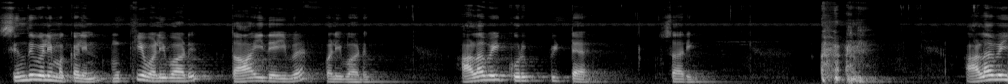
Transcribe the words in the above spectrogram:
சிந்துவெளி மக்களின் முக்கிய வழிபாடு தாய் தெய்வ வழிபாடு. அளவை குறிப்பிட்ட சாரி அளவை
